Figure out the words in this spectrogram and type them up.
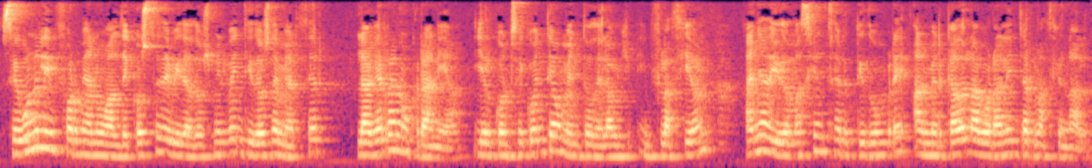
Según el informe anual de coste de vida 2022 de Mercer, la guerra en Ucrania y el consecuente aumento de la inflación ha añadido más incertidumbre al mercado laboral internacional,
